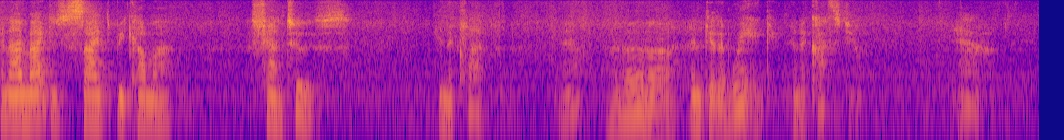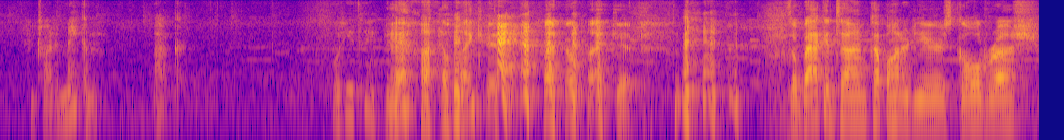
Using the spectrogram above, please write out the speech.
And I might decide to become a, a chanteuse in a club, know? Ah. And get a wig and a costume. Yeah. And try to make them buck. What do you think? Yeah, I like it. I like it. So back in time, couple hundred years, gold rush,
